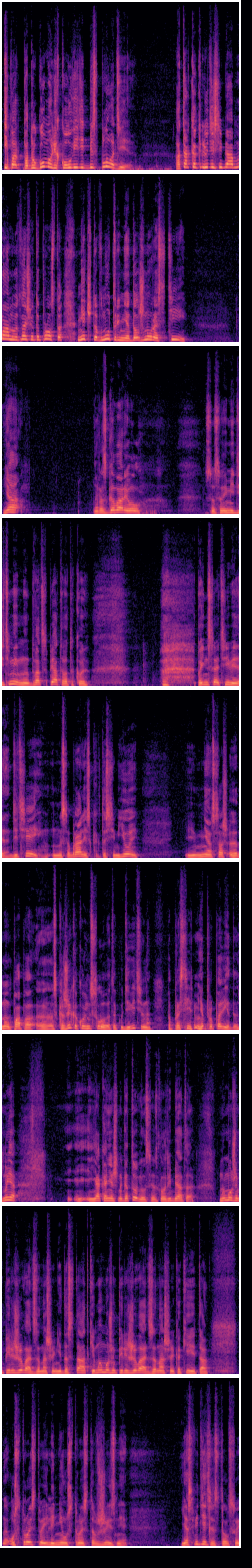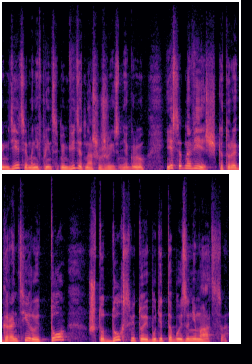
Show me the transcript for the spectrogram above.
И по- по-другому легко увидеть бесплодие. А так как люди себя обманывают, знаешь, это просто нечто внутреннее должно расти. Я разговаривал со своими детьми, мы 25-го такой, по инициативе детей, мы собрались как-то семьей, и мне Саша, э, ну, папа, э, скажи какое-нибудь слово, так удивительно, попросили меня проповедовать. Ну, я я, конечно, готовился. Я сказал, ребята, мы можем переживать за наши недостатки, мы можем переживать за наши какие-то э, устройства или неустройства в жизни. Я свидетельствовал своим детям, они, в принципе, видят нашу жизнь. Я говорю, есть одна вещь, которая гарантирует то, что Дух Святой будет тобой заниматься –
